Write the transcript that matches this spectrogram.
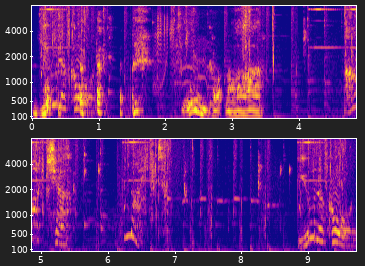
Unicorn. Unicorn. Ah, Archer. Knight. Unicorn.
